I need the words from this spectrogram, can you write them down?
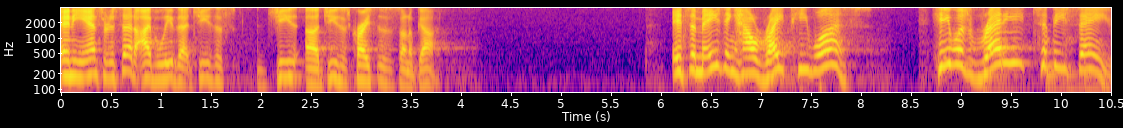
And he answered and said, I believe that Jesus, uh, Jesus Christ is the Son of God. It's amazing how ripe he was. He was ready to be saved.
